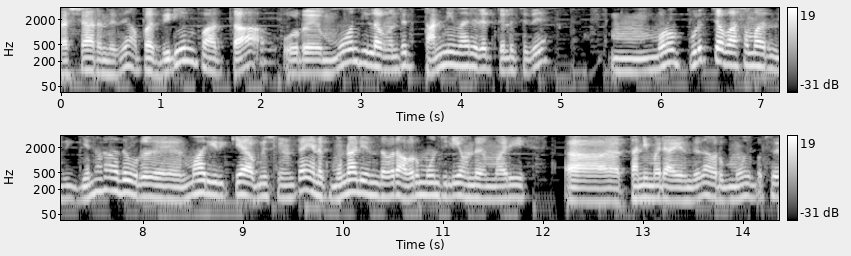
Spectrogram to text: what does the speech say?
ரஷ்ஷாக இருந்தது. அப்போ திடீர்னு பார்த்தா ஒரு மூஞ்சியில் வந்து தண்ணி மாதிரி எதோ தெளிச்சது. ரொம்ப புளிச்ச வாசமாக இருந்தது. என்னடா அது ஒரு மாதிரி இருக்கே அப்படின்னு சொல்லிட்டு எனக்கு முன்னாடி இருந்தவர் அவர் மூஞ்சிலேயே வந்து இந்த மாதிரி தண்ணி மாதிரி ஆயிருந்தது. அவர் மோந்து பார்த்து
